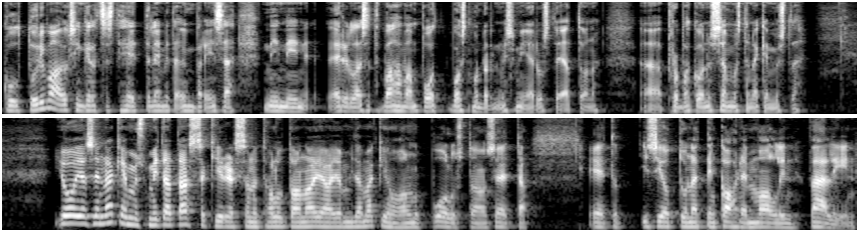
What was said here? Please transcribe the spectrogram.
kulttuuri vaan yksinkertaisesti heittelee mitä ympärinsä, niin, niin erilaiset vahvan postmodernismin edustajat on ää, propagoinut semmoista näkemystä. Joo, ja se näkemys, mitä tässä kirjassa nyt halutaan ajaa ja mitä mäkin olen halunnut puolustaa, on se, että, että sijoittuu näiden kahden mallin väliin.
